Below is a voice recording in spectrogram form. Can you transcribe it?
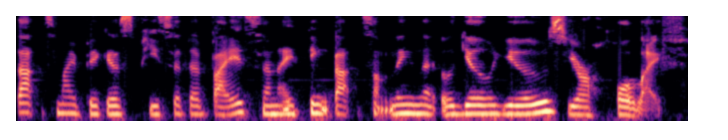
That's my biggest piece of advice, and I think that's something that you'll use your whole life.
